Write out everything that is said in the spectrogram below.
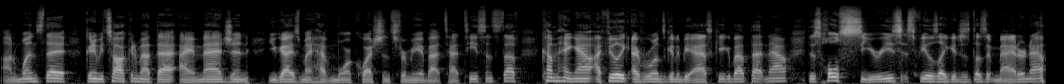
on Wednesday. Going to be talking about that. I imagine you guys might have more questions for me about Tatis and stuff. Come hang out. I feel like everyone's going to be asking about that now. This whole series feels like it just doesn't matter now.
